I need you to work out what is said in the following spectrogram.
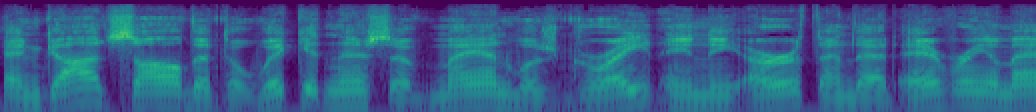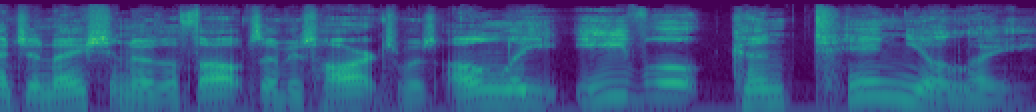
And God saw that the wickedness of man was great in the earth, and that every imagination of the thoughts of his hearts was only evil continually.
